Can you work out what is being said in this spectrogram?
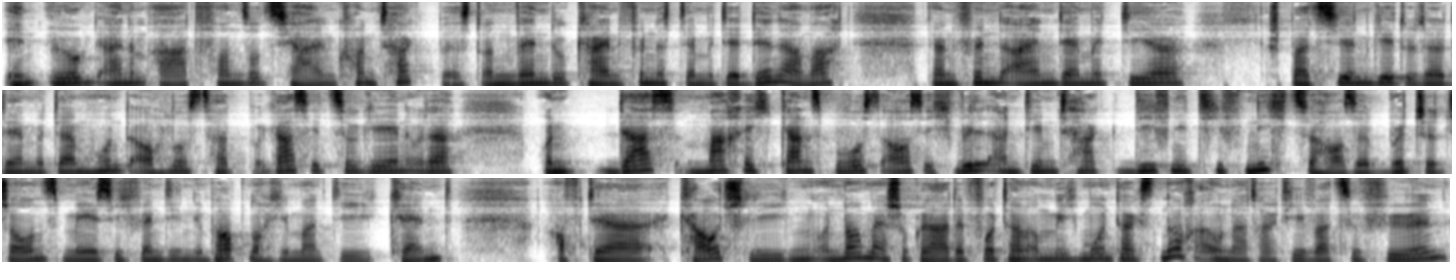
in irgendeinem Art von sozialen Kontakt bist. Und wenn du keinen findest, der mit dir Dinner macht, dann finde einen, der mit dir spazieren geht oder der mit deinem Hund auch Lust hat, Gassi zu gehen oder und das mache ich ganz bewusst aus. Ich will an dem Tag definitiv nicht zu Hause Bridget Jones mäßig, wenn den überhaupt noch jemand die kennt, auf der Couch liegen und noch mehr Schokolade futtern, um mich montags noch unattraktiver zu fühlen,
